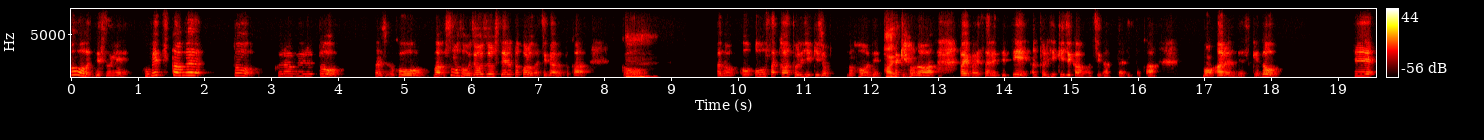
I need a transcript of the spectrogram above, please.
そうですね、個別株と比べると、なんでしょうこうまあ、そもそも上場しているところが違うとか、こううん。あのお大阪取引所の方ではい。先物は売買されてて、あの取引時間は違ったりとかもあるんですけど、で、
